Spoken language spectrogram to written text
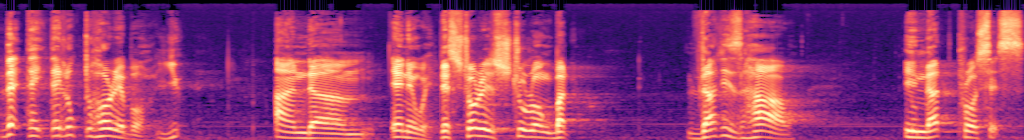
they, they, they looked horrible. You, and um, anyway, the story is too long, but that is how, in that process,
